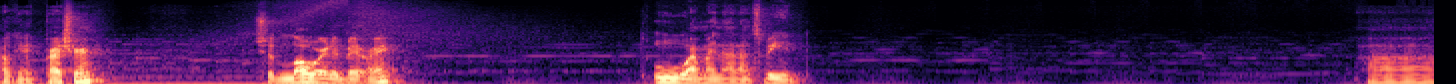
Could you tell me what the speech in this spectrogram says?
Okay, pressure. Should lower it a bit, right? Ooh, I might not have speed. Uh...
